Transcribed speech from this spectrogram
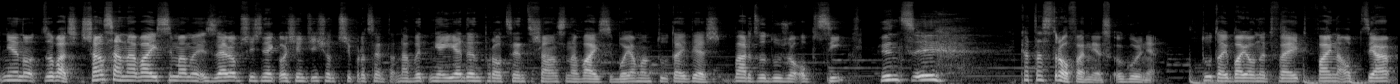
Nie no, zobacz, szansa na Wajsy mamy 0,83%, nawet nie 1% szans na Wajsy, bo ja mam tutaj, wiesz, bardzo dużo opcji, więc yy, katastrofen jest ogólnie. Tutaj Bayonet Fate, fajna opcja.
